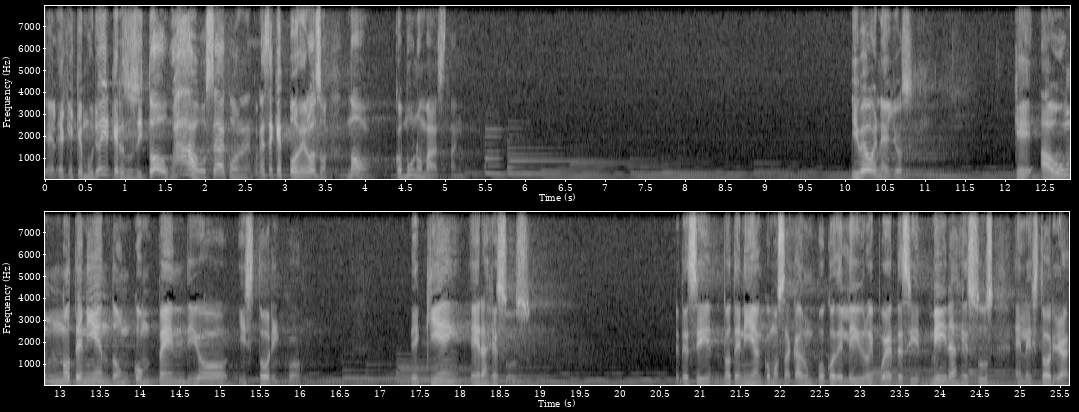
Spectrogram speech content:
el, que murió y el que resucitó, wow, o sea, con, ese que es poderoso. No, como uno más. Y veo en ellos que aún no teniendo un compendio histórico de quién era Jesús, es decir, no tenían cómo sacar un poco del libro y poder decir, mira Jesús en la historia,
